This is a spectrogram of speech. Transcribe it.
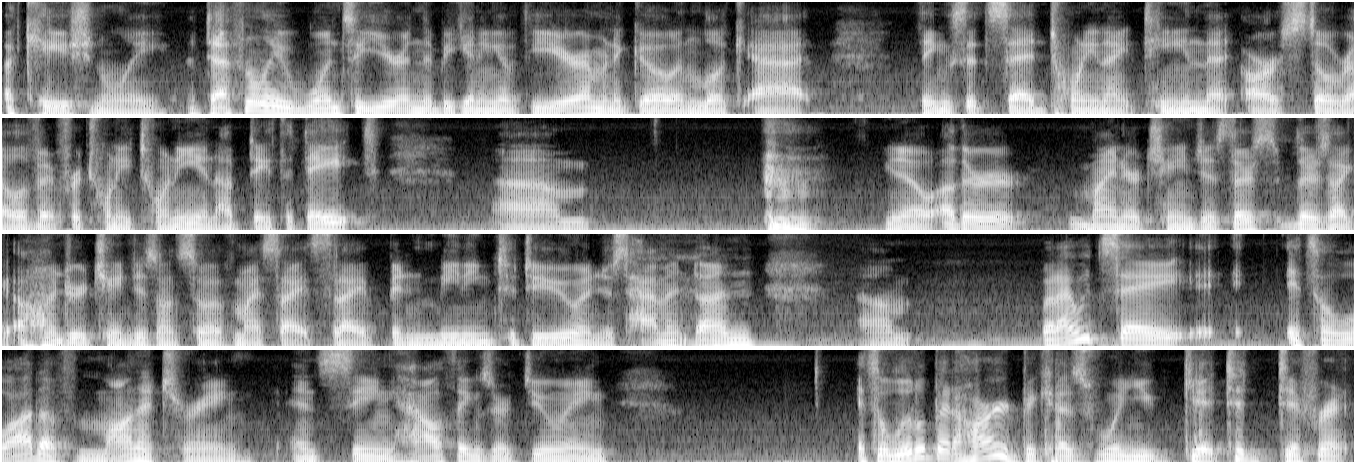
occasionally. Definitely once a year in the beginning of the year, I'm going to go and look at things that said 2019 that are still relevant for 2020 and update the date. Um, you know other minor changes there's there's like a hundred changes on some of my sites that i've been meaning to do and just haven't done um, but i would say it's a lot of monitoring and seeing how things are doing it's a little bit hard because when you get to different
